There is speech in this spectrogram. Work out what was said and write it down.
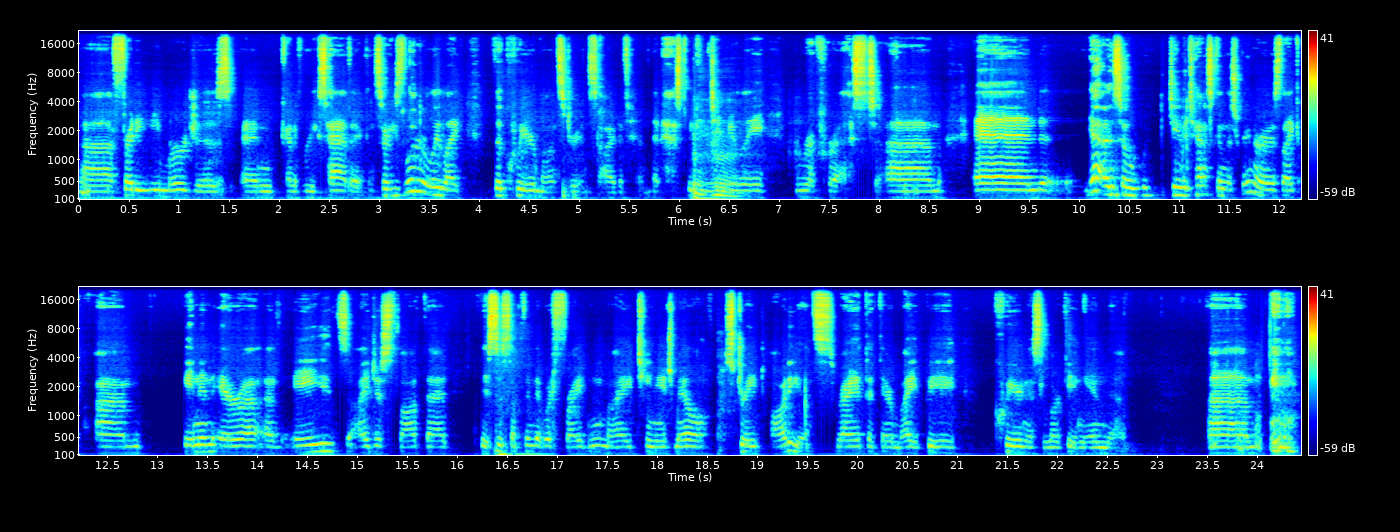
uh, Freddy emerges and kind of wreaks havoc. And so he's literally like the queer monster inside of him that has to be Mhm. continually repressed. Um, and yeah, and so David Chaskin, the screenwriter, is like, um, in an era of AIDS, I just thought that this is something that would frighten my teenage male straight audience, right? That there might be queerness lurking in them. Um,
